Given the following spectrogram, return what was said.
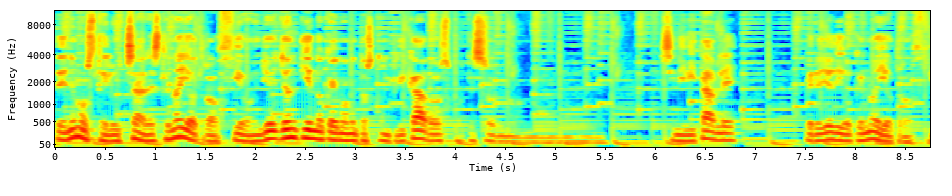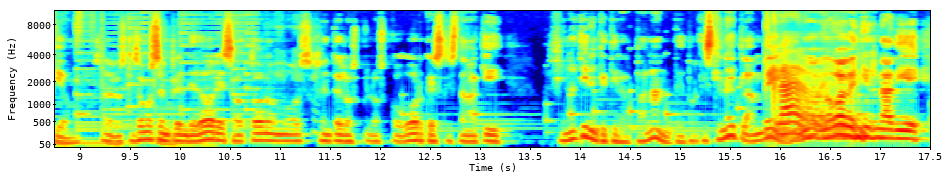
tenemos que luchar, es que no hay otra opción. Yo, yo entiendo que hay momentos complicados, porque eso es inevitable, pero yo digo que no hay otra opción. Los que somos emprendedores, autónomos, gente de los, los coworkers que están aquí, al final tienen que tirar para adelante, porque es que no hay plan B. ¿no? va a venir nadie,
